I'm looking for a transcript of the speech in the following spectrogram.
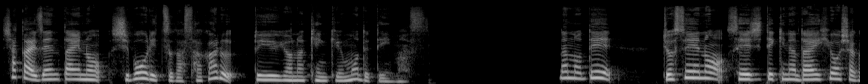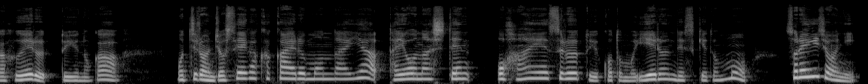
社会全体の死亡率が下がるというような研究も出ています。なので女性の政治的な代表者が増えるというのがもちろん女性が抱える問題や多様な視点を反映するということも言えるんですけどもそれ以上に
